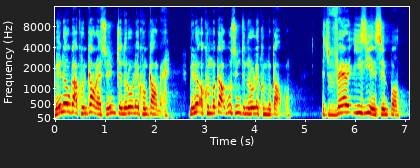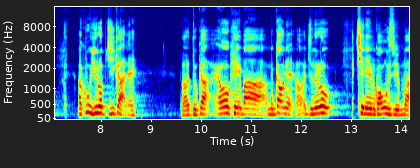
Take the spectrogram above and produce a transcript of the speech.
မင်းတို့ကခွန်ကောက်ရဆိုရင်ကျွန်တော်တို့လည်းခွန်ကောက်မယ်မင်းတို့အခွန်မကောက်ဘူးဆိုရင်ကျွန်တော်တို့လည်းခွန်မကောက်ဘူး it's very easy and simple အခု Europe ကြီးကလည်းเนาะသူက okay ပါမကောက်နဲ့เนาะကျွန်တော်တို့ခြေနေမကောင်းဘူးဆိုမှ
